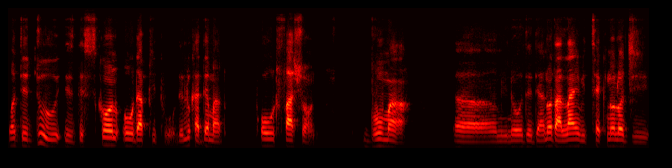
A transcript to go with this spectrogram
What they do is they scorn older people. They look at them as old-fashioned, boomer. Um, you know, they, they are not aligned with technology.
